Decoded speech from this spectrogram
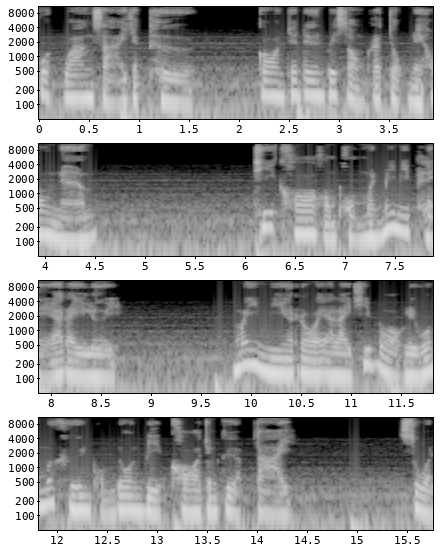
กดวางสายจากเธอ ก่อนจะเดินไปส่องกระจกในห้องน้ำที่คอของผมมันไม่มีแผลอะไรเลย ไม่มีรอยอะไรที่บอกเลยว่าเมื่อคืนผมโดนบีบคอจนเกือบตาย ส่วน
